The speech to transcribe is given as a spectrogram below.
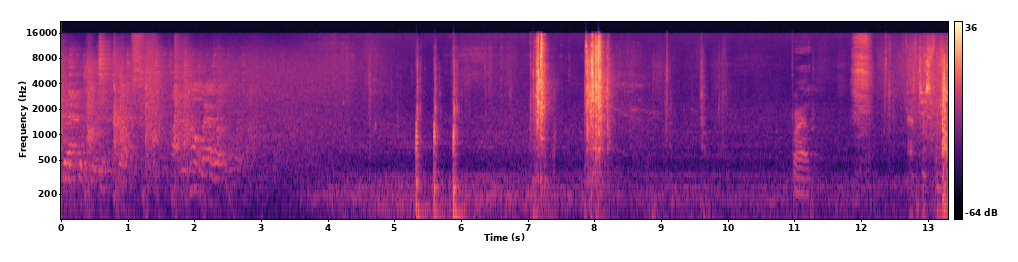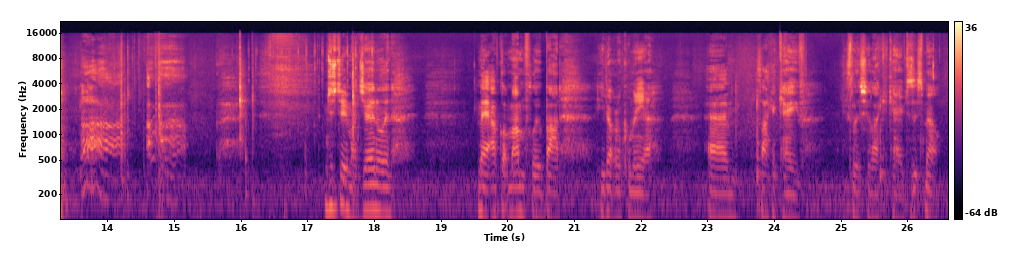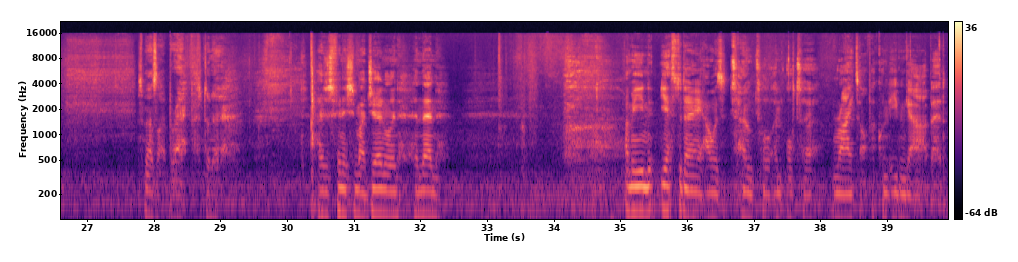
Just doing my journaling. Mate, I've got man flu bad. You don't want to come here. Um, it's like a cave. It's literally like a cave. Does it smell? It smells like breath, doesn't it? I just finished my journaling and then. I mean, yesterday I was a total and utter write off. I couldn't even get out of bed.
